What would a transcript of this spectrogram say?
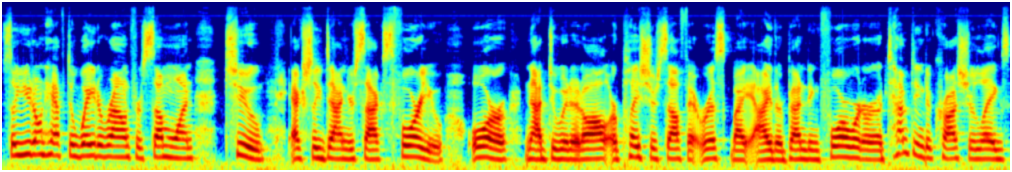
So you don't have to wait around for someone to actually don your socks for you or not do it at all or place yourself at risk by either bending forward or attempting to cross your legs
